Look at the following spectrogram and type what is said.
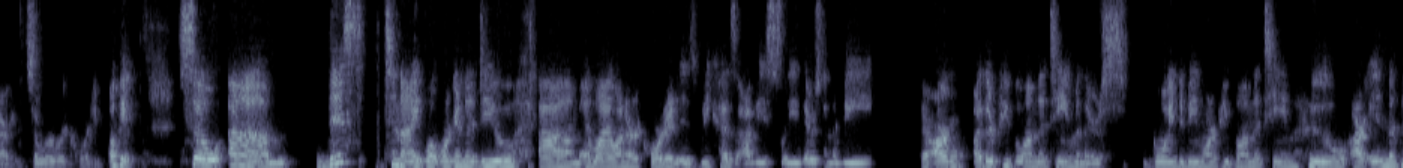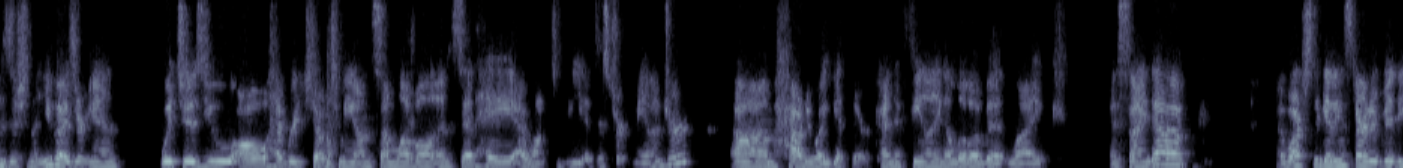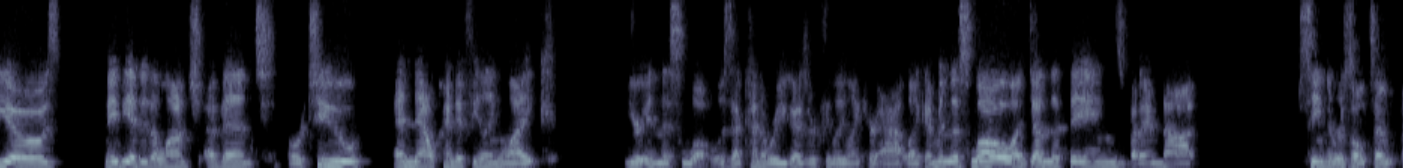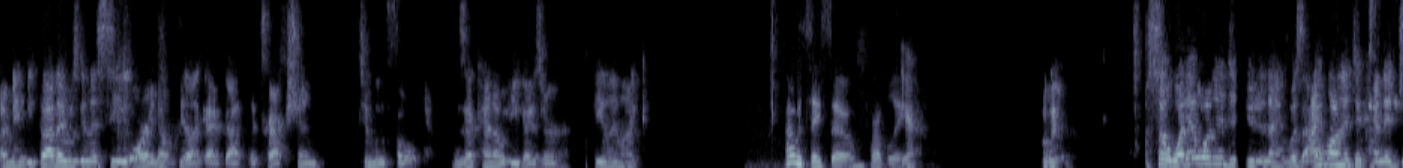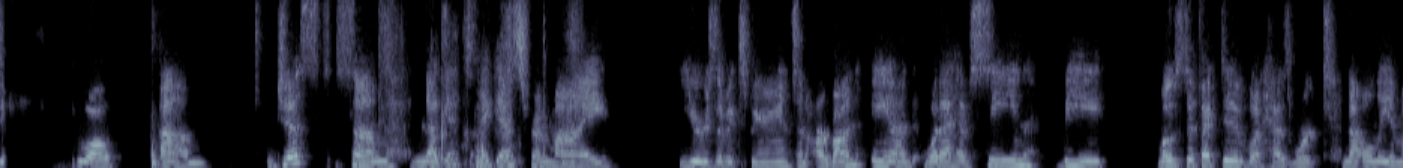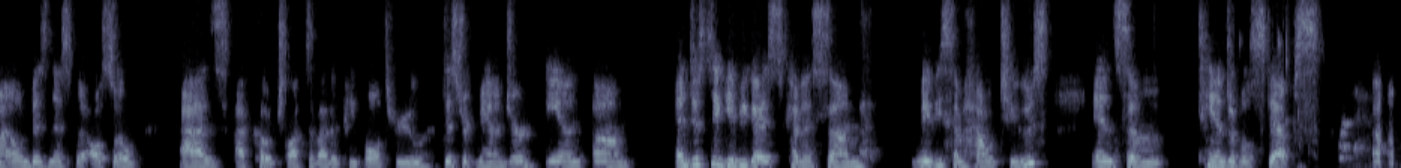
All right, so we're recording. Okay, so um, this tonight, what we're going to do, um, and why I want to record it is because obviously there's going to be there are other people on the team, and there's going to be more people on the team who are in the position that you guys are in, which is you all have reached out to me on some level and said, "Hey, I want to be a district manager. Um, how do I get there?" Kind of feeling a little bit like I signed up, I watched the getting started videos maybe I did a launch event or two, and now kind of feeling like you're in this low. Is that kind of where you guys are feeling like you're at? Like, I'm in this lull, I've done the things, but I'm not seeing the results I, I maybe thought I was going to see, or I don't feel like I've got the traction to move forward. Is that kind of what you guys are feeling like? I would say so, probably. Yeah. Okay. So what I wanted to do tonight was I wanted to kind of just you all um, just some nuggets, I guess, from my years of experience in Arbonne and what I have seen be most effective, what has worked not only in my own business, but also as I've coached lots of other people through district manager. And, um, and just to give you guys kind of some, maybe some how to's and some tangible steps um,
